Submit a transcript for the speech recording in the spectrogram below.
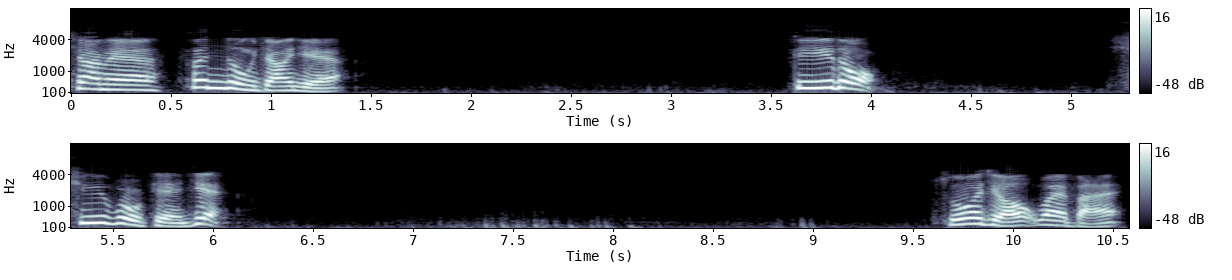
下面分动讲解。第一动，虚步点剑，左脚外摆，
